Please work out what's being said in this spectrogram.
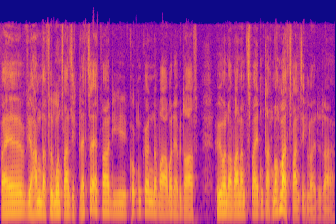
weil wir haben da 25 Plätze etwa, die gucken können. Da war aber der Bedarf höher und da waren am zweiten Tag nochmal 20 Leute da.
